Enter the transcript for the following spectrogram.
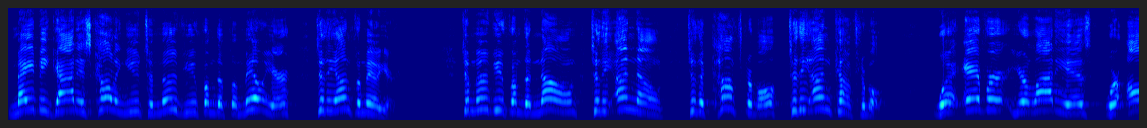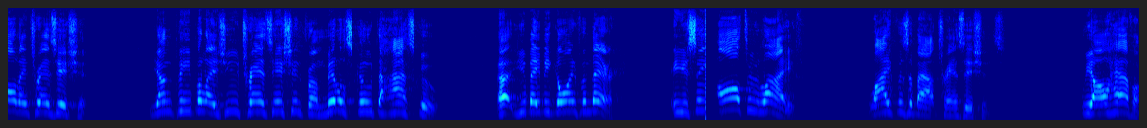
Maybe God is calling you to move you from the familiar to the unfamiliar, to move you from the known to the unknown, to the comfortable to the uncomfortable. Wherever your lot is, we're all in transition. Young people, as you transition from middle school to high school, uh, you may be going from there. And you see, all through life, life is about transitions. We all have them.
